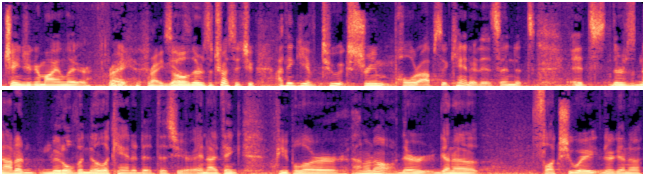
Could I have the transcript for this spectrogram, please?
changing her mind later, right? Right, right, So yes. there's a trust issue. I think you have two extreme polar opposite candidates, and it's it's there's not a middle vanilla candidate this year. And I think people are I don't know they're gonna fluctuate. They're gonna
